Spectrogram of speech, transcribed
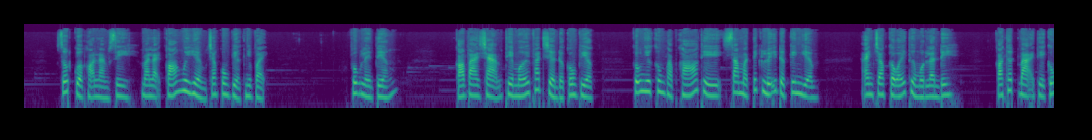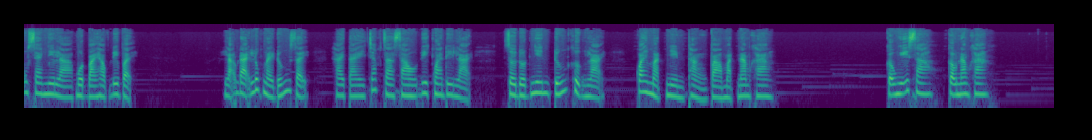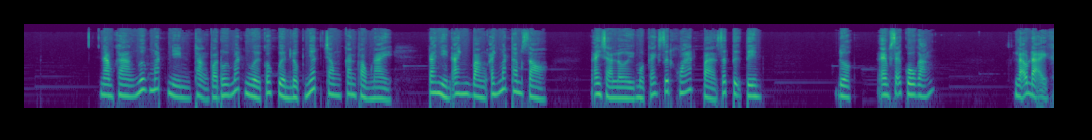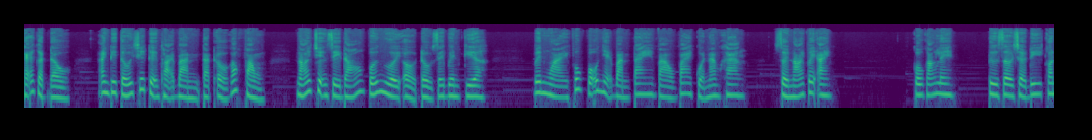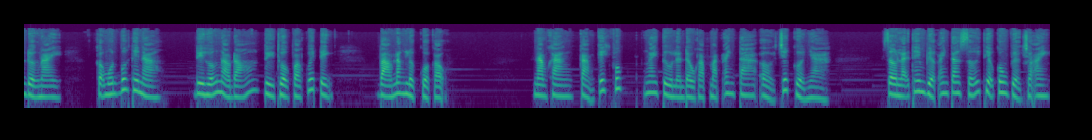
rốt cuộc họ làm gì mà lại có nguy hiểm trong công việc như vậy? Phúc lên tiếng. Có va chạm thì mới phát triển được công việc. Cũng như không gặp khó thì sao mà tích lũy được kinh nghiệm. Anh cho cậu ấy thử một lần đi. Có thất bại thì cũng xem như là một bài học đi vậy. Lão đại lúc này đứng dậy, hai tay chắp ra sau đi qua đi lại, rồi đột nhiên đứng khựng lại, quay mặt nhìn thẳng vào mặt Nam Khang. Cậu nghĩ sao, cậu Nam Khang? Nam Khang ngước mắt nhìn thẳng vào đôi mắt người có quyền lực nhất trong căn phòng này, đang nhìn anh bằng ánh mắt thăm dò. Anh trả lời một cách dứt khoát và rất tự tin. Được, em sẽ cố gắng. Lão đại khẽ gật đầu, anh đi tới chiếc điện thoại bàn đặt ở góc phòng, nói chuyện gì đó với người ở đầu dây bên kia. Bên ngoài Phúc vỗ nhẹ bàn tay vào vai của Nam Khang, rồi nói với anh. Cố gắng lên, từ giờ trở đi con đường này, cậu muốn bước thế nào? Đi hướng nào đó tùy thuộc vào quyết định, vào năng lực của cậu. Nam Khang cảm kích Phúc ngay từ lần đầu gặp mặt anh ta ở trước cửa nhà. Giờ lại thêm việc anh ta giới thiệu công việc cho anh,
